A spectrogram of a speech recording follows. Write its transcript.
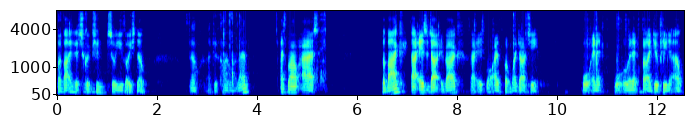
put that in the description so you guys know. So I do kind of like that. As well as the bag. That is a dirty bag. That is what I put my dirty water in it, water in it, but I do clean it out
